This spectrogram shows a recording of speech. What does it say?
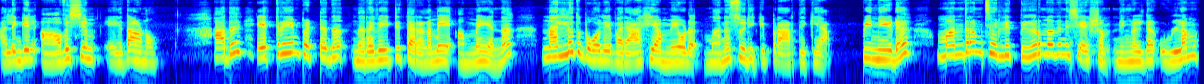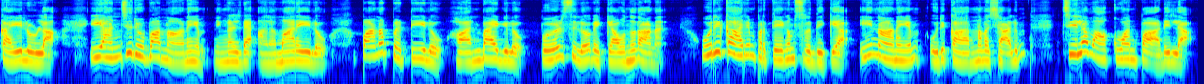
അല്ലെങ്കിൽ ആവശ്യം ഏതാണോ അത് എത്രയും പെട്ടെന്ന് നിറവേറ്റി തരണമേ അമ്മയെന്ന് നല്ലതുപോലെ വരാഹി അമ്മയോട് മനസ്സുരുക്കി പ്രാർത്ഥിക്കുക. പിന്നീട് മന്ത്രം ചൊല്ലി തീർന്നതിന് ശേഷം നിങ്ങളുടെ ഉള്ളം കയ്യിലുള്ള ഈ അഞ്ച് രൂപ നാണയം നിങ്ങളുടെ അലമാരയിലോ പണപ്പെട്ടിയിലോ ഹാൻഡ് ബാഗിലോ പേഴ്സിലോ വെക്കാവുന്നതാണ്. ഒരു കാര്യം പ്രത്യേകം ശ്രദ്ധിക്കുക. ഈ നാണയം ഒരു കാരണവശാലും ചിലവാക്കുവാൻ പാടില്ല.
